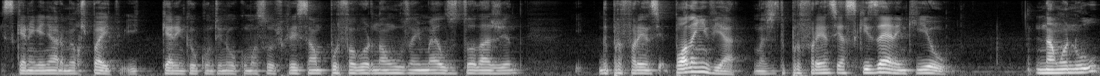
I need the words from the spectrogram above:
se querem ganhar o meu respeito e querem que eu continue com uma subscrição, por favor não usem e-mails de toda a gente. De preferência, podem enviar, mas de preferência, se quiserem que eu não anule,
